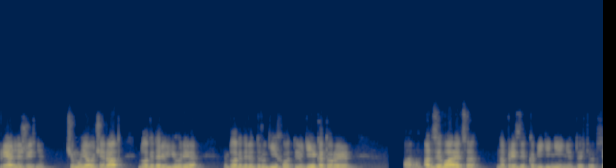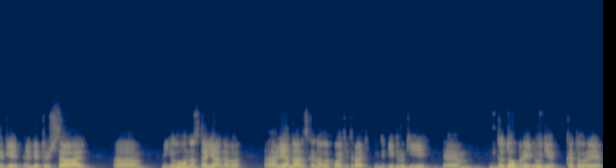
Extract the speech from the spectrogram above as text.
в реальной жизни. Чему я очень рад, благодарю Юрия, благодарю других вот людей, которые а, отзываются на призыв к объединению, то есть вот Сергей Альбертович Сааль, а, Елона Стоянова, а, Леонард с канала «Хватит рать» и другие эм, добрые люди, которые,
